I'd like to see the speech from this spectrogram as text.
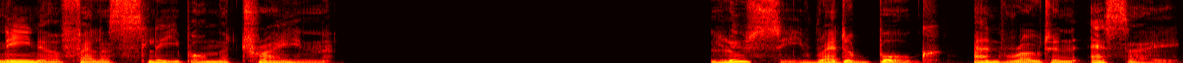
Nina fell asleep on the train. Lucy read a book and wrote an essay.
